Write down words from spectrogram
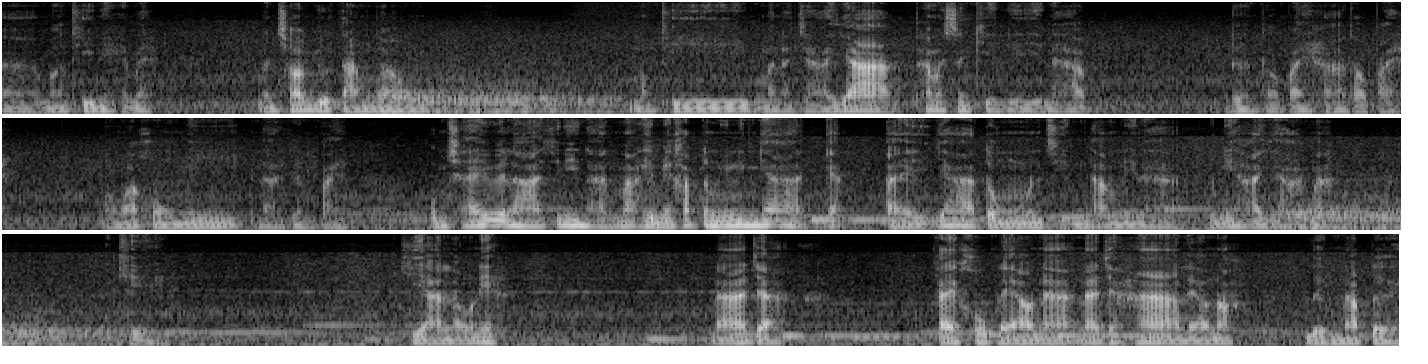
อ่าบางทีเนี่ยเห็นไหมมันชอบอยู่ตามเงา บางทีมันอาจจะหายากถ้าไม่สังเกตดีนะครับ เดินต่อไปหาต่อไปหวังว่าคงไม่นานเกินไป ผมใช้เวลาที่นี่นานมากเห็นไหมครับ ตรงนี้นี่หญ้าหญ้าไอ้หญ้าตรงมันสีดำนี่นะฮะตรงนี้หายากนะโอเคกี่อันแล้วเนี่ย น่าจะใกล้ครบแล้วนะฮะน่าจะห้าแล้วเนาะลืมนับเลย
